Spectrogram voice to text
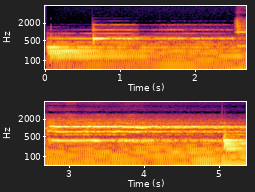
thank you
